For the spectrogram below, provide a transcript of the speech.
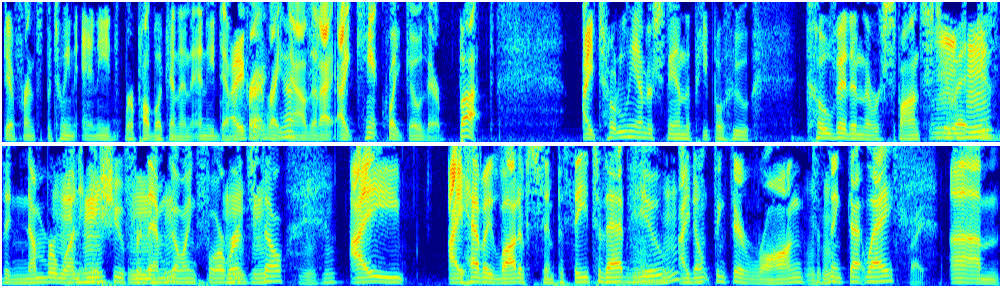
difference between any Republican and any Democrat right yeah. now that I, I can't quite go there. But I totally understand the people who COVID and the response to mm-hmm. it is the number one mm-hmm. issue for mm-hmm. them going forward. Mm-hmm. Still, mm-hmm. I I have a lot of sympathy to that view. Mm-hmm. I don't think they're wrong to think that way. Right. Um,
